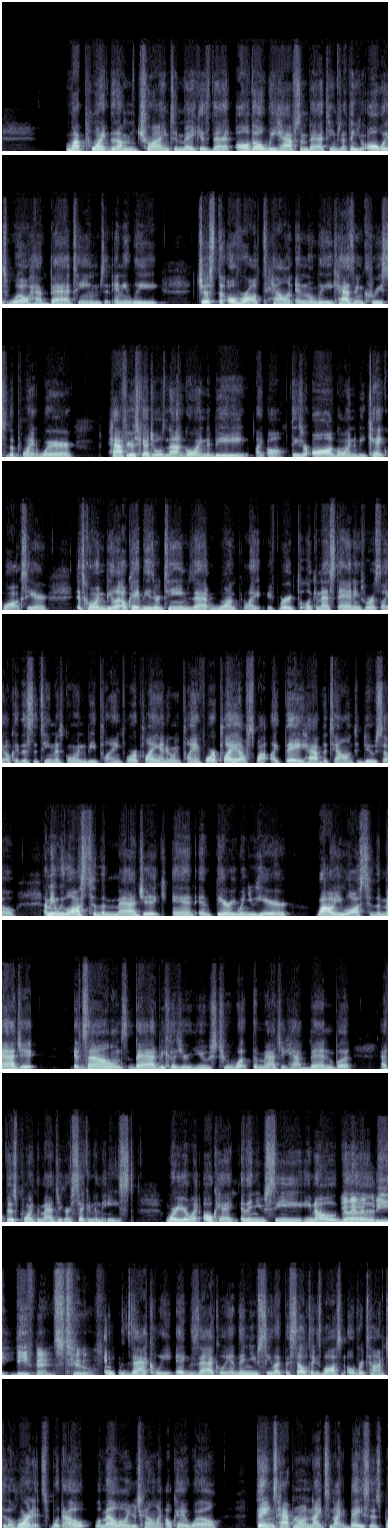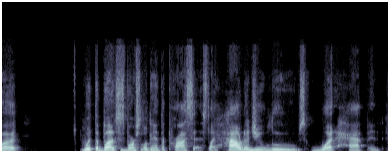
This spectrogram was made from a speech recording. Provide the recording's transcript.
my point that I'm trying to make is that although we have some bad teams, I think you always will have bad teams in any league. Just the overall talent in the league has increased to the point where half your schedule is not going to be like, oh, these are all going to be cakewalks here. It's going to be like, okay, these are teams that want, like, if we're looking at standings where it's like, okay, this is a team that's going to be playing for a play and they're going to be playing for a playoff spot. Like, they have the talent to do so. I mean, we lost to the Magic. And in theory, when you hear, wow, you lost to the Magic, it sounds bad because you're used to what the Magic have been. But at this point, the Magic are second in the East where you're like, okay, and then you see, you know, the With an elite defense too. Exactly, exactly. And then you see like the Celtics lost in overtime to the Hornets without LaMelo, and you're just kind of like, okay, well, things happen on a night to night basis, but with the Bucks, is more so looking at the process. Like, how did you lose? What happened?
